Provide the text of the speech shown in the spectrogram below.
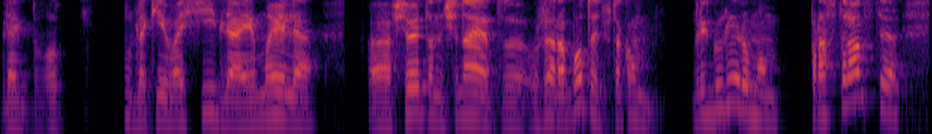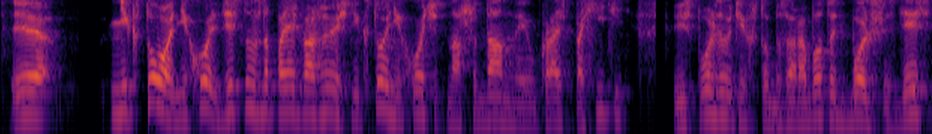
для, вот, ну, для KYC, для email. Э, все это начинает уже работать в таком регулируемом пространстве. И никто не хочет, здесь нужно понять важную вещь, никто не хочет наши данные украсть, похитить и использовать их, чтобы заработать больше. Здесь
